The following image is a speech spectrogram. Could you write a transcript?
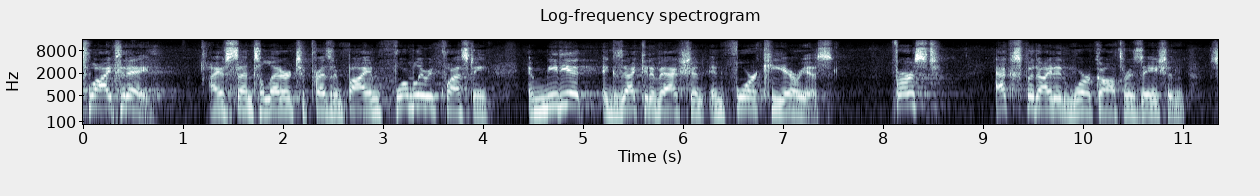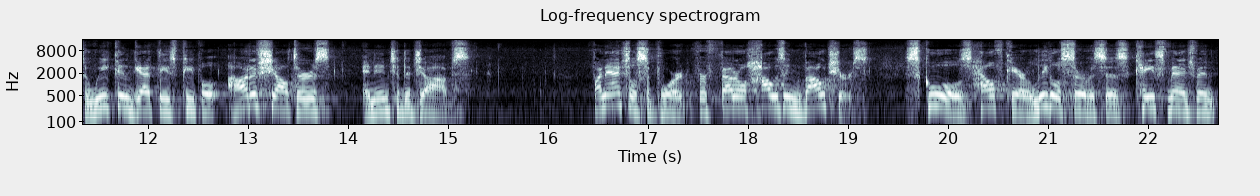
That's why today I have sent a letter to President Biden formally requesting immediate executive action in four key areas. First, expedited work authorization so we can get these people out of shelters and into the jobs. Financial support for federal housing vouchers, schools, healthcare, legal services, case management,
